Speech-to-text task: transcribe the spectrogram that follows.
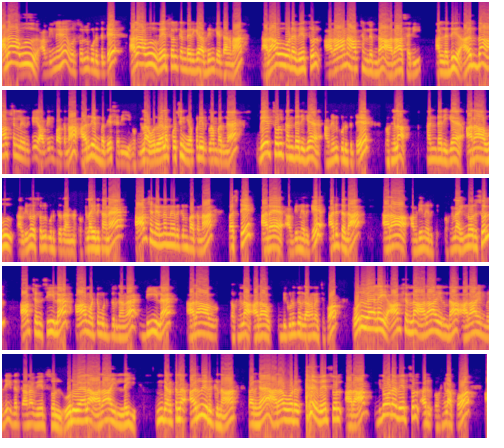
அராவு அப்படின்னு ஒரு சொல்லு கொடுத்துட்டு அராவு வேர் சொல் கண்டறிக அப்படின்னு கேட்டாங்கன்னா அராவுவோட வேர் சொல் அரான ஆப்ஷன்ல இருந்தா அரா சரி அல்லது அர் தான் ஆப்ஷன்ல இருக்கு அப்படின்னு பார்த்தோம்னா அர் என்பதே சரி ஓகேங்களா? ஒருவேளை கொஸ்டின் எப்படி இருக்கலாம் பாருங்க. வேர் சொல் கண்டறிக அப்படின்னு கொடுத்துட்டு ஓகேங்களா? கண்டறிக அராவு அப்படின்னு ஒரு சொல்லு கொடுத்துறாங்க ஓகேங்களா இதுக்கான ஆப்ஷன் என்னென்ன இருக்குன்னு பார்த்தோம்னா ஃபர்ஸ்ட் அர அப்படின்னு இருக்கு. அடுத்ததா அரா அப்படின்னு இருக்கு. ஓகேங்களா இன்னொரு சொல் ஆப்ஷன் சில ஆ மட்டும் கொடுத்துருக்காங்க. டில அராவ் ஓகேங்களா அராவ் இப்படி கொடுத்துருக்காங்கன்னு வச்சுப்போம். ஒருவேளை ஆப்ஷன்ல அரா இருந்தா அரா என்பது இதற்கான வேர் சொல். ஒருவேளை அரா இல்லை. இந்த இடத்துல அரு இருக்குன்னா பாருங்க அறாவோட வேர் சொல் அரா இதோட வேர் சொல் அரு. ஓகேங்களா? அப்போ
